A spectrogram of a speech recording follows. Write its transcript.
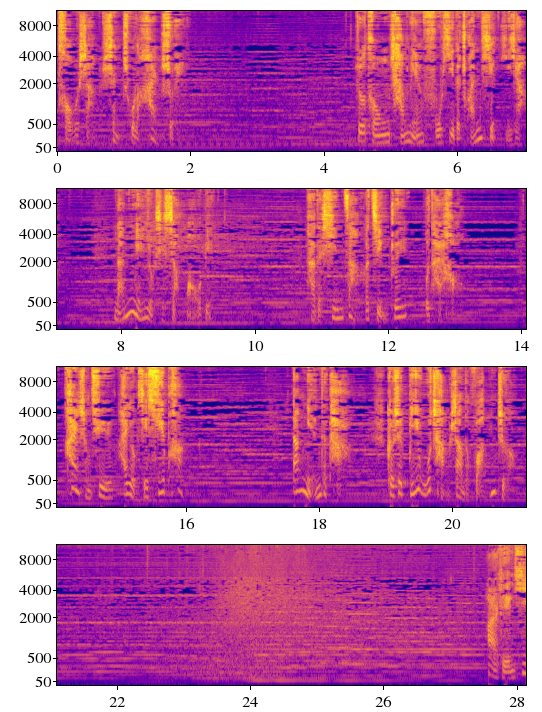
头上渗出了汗水，如同常年服役的船艇一样，难免有些小毛病。他的心脏和颈椎不太好，看上去还有些虚胖。当年的他可是比武场上的王者。二零一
